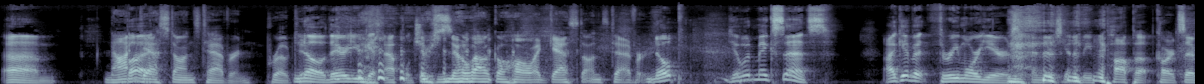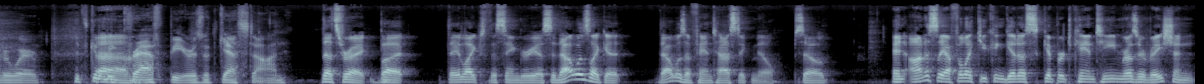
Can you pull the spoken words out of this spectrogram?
Um Not But- Gaston's Tavern. Pro tip. no, there you get apple juice. There's no alcohol at Gaston's Tavern. Nope. It would make sense. I give it three more years and there's going to be pop up carts everywhere. It's going to be Um, craft beers with Gaston. That's right. But they liked the sangria. So that was like a, that was a fantastic meal. So, and honestly, I feel like you can get a Skipper Canteen reservation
